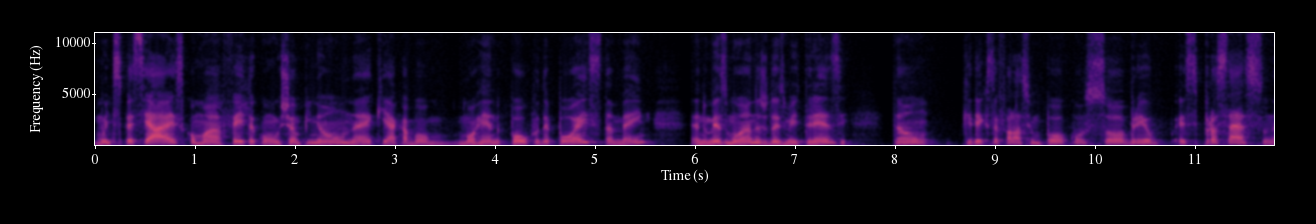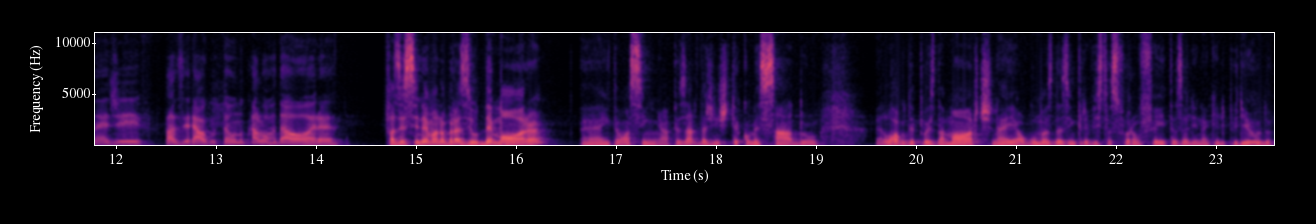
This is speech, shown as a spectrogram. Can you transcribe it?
muito especiais, como a feita com o Champignon, né? Que acabou morrendo pouco depois também, é, no mesmo ano de 2013. Então, queria que você falasse um pouco sobre esse processo, né? De fazer algo tão no calor da hora. Fazer cinema no Brasil demora. É, então, assim, apesar da gente ter começado logo depois da morte, né, e algumas das entrevistas foram feitas ali naquele período,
